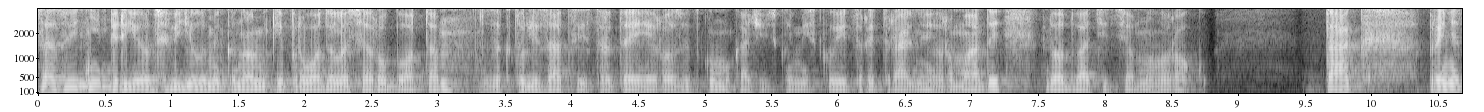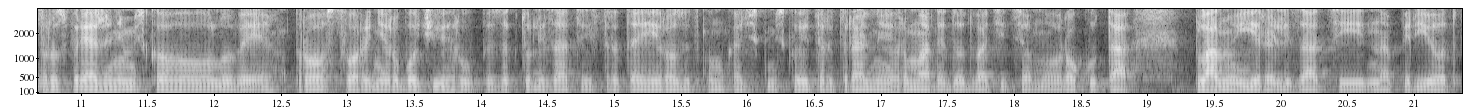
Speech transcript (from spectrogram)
За звітній період відділом економіки проводилася робота з актуалізації стратегії розвитку Мукачівської міської територіальної громади до 2027 року. Так, прийнято розпорядження міського голови про створення робочої групи з актуалізації стратегії розвитку Мукачівської міської територіальної громади до 2027 року та плану її реалізації на період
